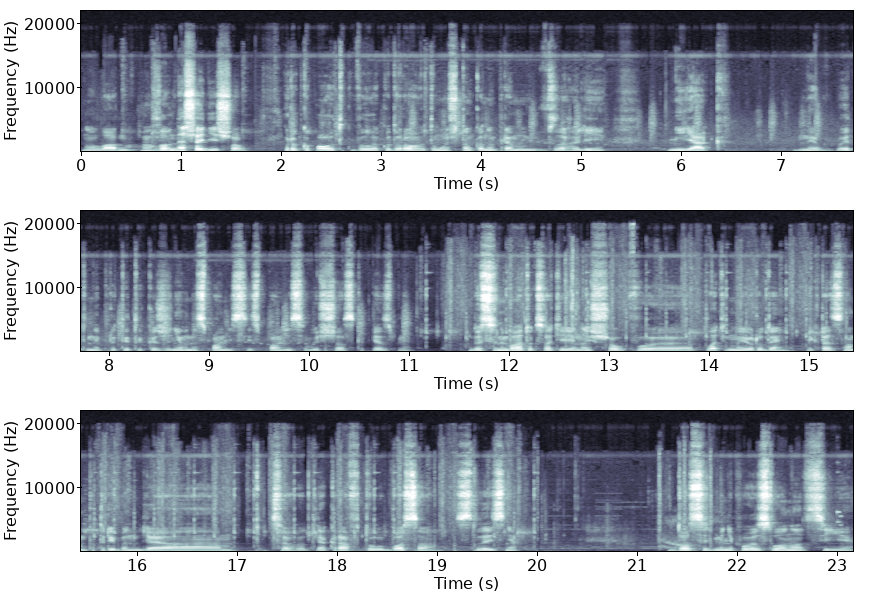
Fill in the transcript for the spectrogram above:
Ну ладно. Головне, що я дійшов. Прокопав таку велику дорогу, тому що там ну, прям взагалі ніяк не вбити, не пройти тих кажанів, не спавніться і спавніться весь час, капець, блін. Досить небагато, кстати, я знайшов е, платіної руди. Якраз нам потрібен для цього для крафту боса слизня. Досить мені повезло на ці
